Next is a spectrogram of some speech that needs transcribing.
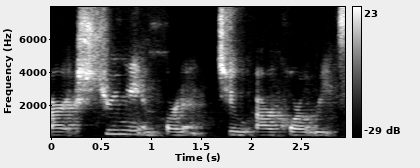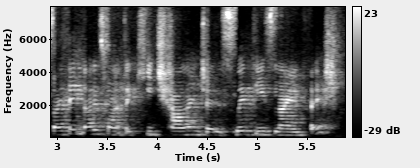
are extremely important to our coral reef. So I think that is one of the key challenges with these lionfish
